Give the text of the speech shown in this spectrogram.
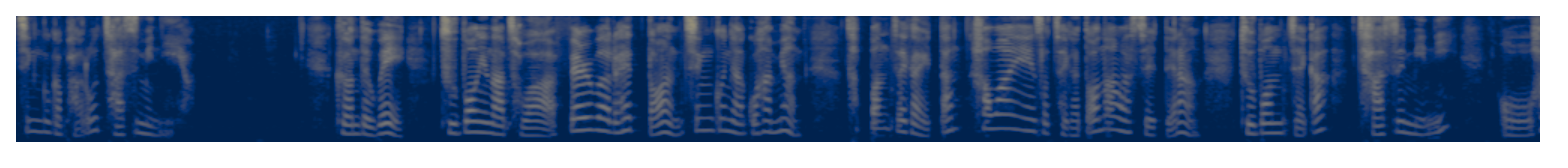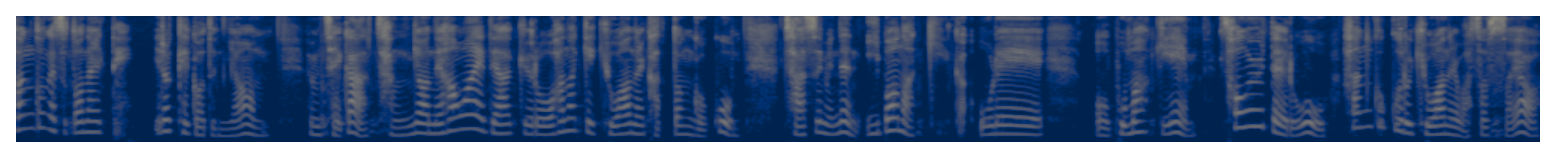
친구가 바로 자스민이에요. 그런데 왜 두 번이나 저와 페어웰을 했던 친구냐고 하면 첫 번째가 일단 하와이에서 제가 떠나왔을 때랑 두 번째가 자스민이 어, 한국에서 떠날 때 이렇게거든요. 그럼 제가 작년에 하와이 대학교로 한 학기 교환을 갔던 거고 자스민은 이번 학기, 그러니까 올해 어, 봄 학기에 서울대로 한국으로 교환을 왔었어요.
